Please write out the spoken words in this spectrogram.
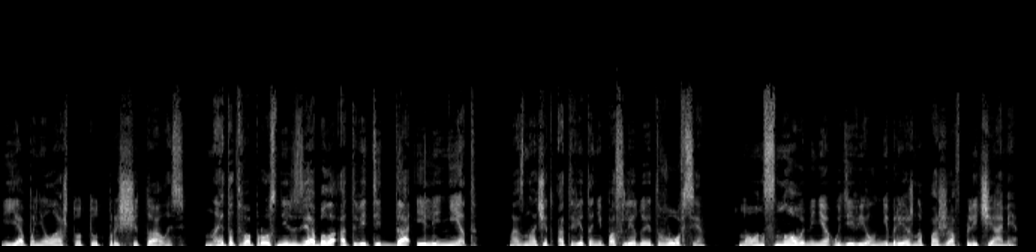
Я поняла, что тут просчиталась. На этот вопрос нельзя было ответить «да» или «нет», а значит, ответа не последует вовсе. Но он снова меня удивил, небрежно пожав плечами.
